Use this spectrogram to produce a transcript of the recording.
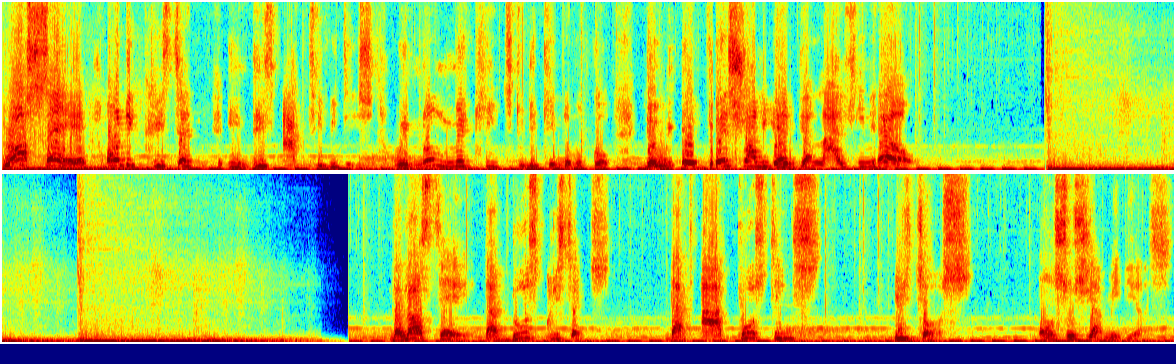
Lord said only Christian in these activities will not make it to the kingdom of God. They will eventually end their lives in hell. The Lord said that those Christians that are posting pictures on social medias,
